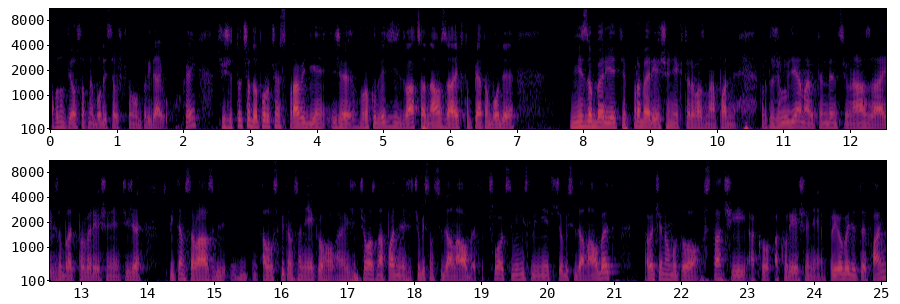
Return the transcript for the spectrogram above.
A potom tie ostatné body sa už k tomu pridajú. Okay? Čiže to, čo doporučujem spraviť je, že v roku 2020 naozaj v tom piatom bode nezoberiete prvé riešenie, ktoré vás nápadne. Pretože ľudia majú tendenciu naozaj zobrať prvé riešenie. Čiže spýtam sa vás, alebo spýtam sa niekoho, že čo vás napadne, že čo by som si dal na obed. Človek si vymyslí niečo, čo by si dal na obed a väčšinou mu to stačí ako, ako riešenie. Pri obede to je fajn,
